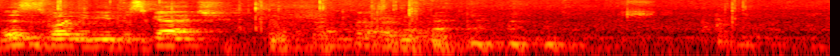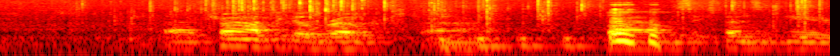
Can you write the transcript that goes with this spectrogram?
this is what you need to sketch. Uh, try not to go broke uh, buying all this expensive gear.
